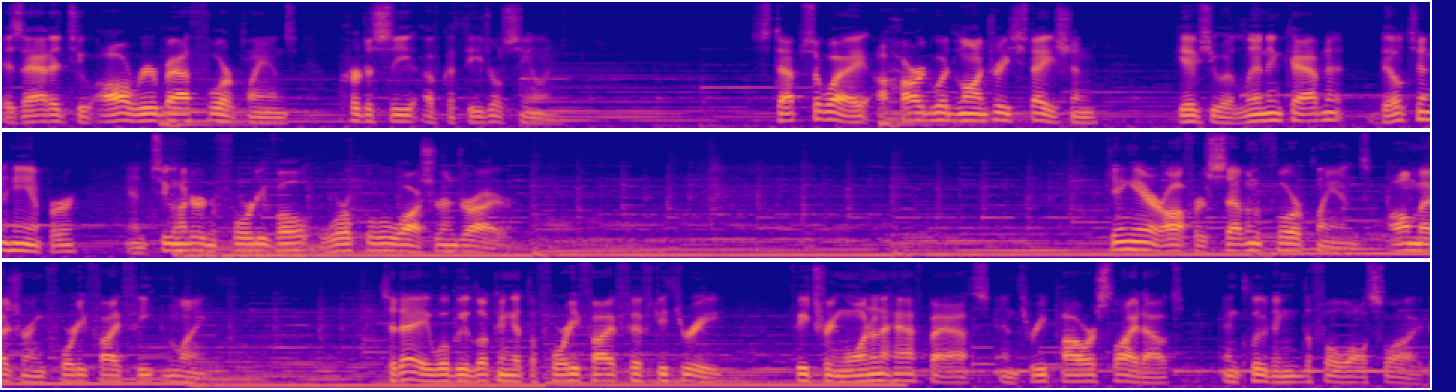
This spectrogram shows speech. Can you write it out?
is added to all rear bath floor plans courtesy of Cathedral Ceiling. Steps away, a hardwood laundry station gives you a linen cabinet, built-in hamper, and 240 volt Whirlpool washer and dryer. King Aire offers seven floor plans, all measuring 45 feet in length. Today, we'll be looking at the 4553, featuring one and a half baths and three power slide outs, including the full wall slide.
